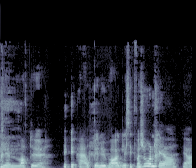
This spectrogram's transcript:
glemme at du er oppe i en ubehagelig situasjon. Ja. Ja.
